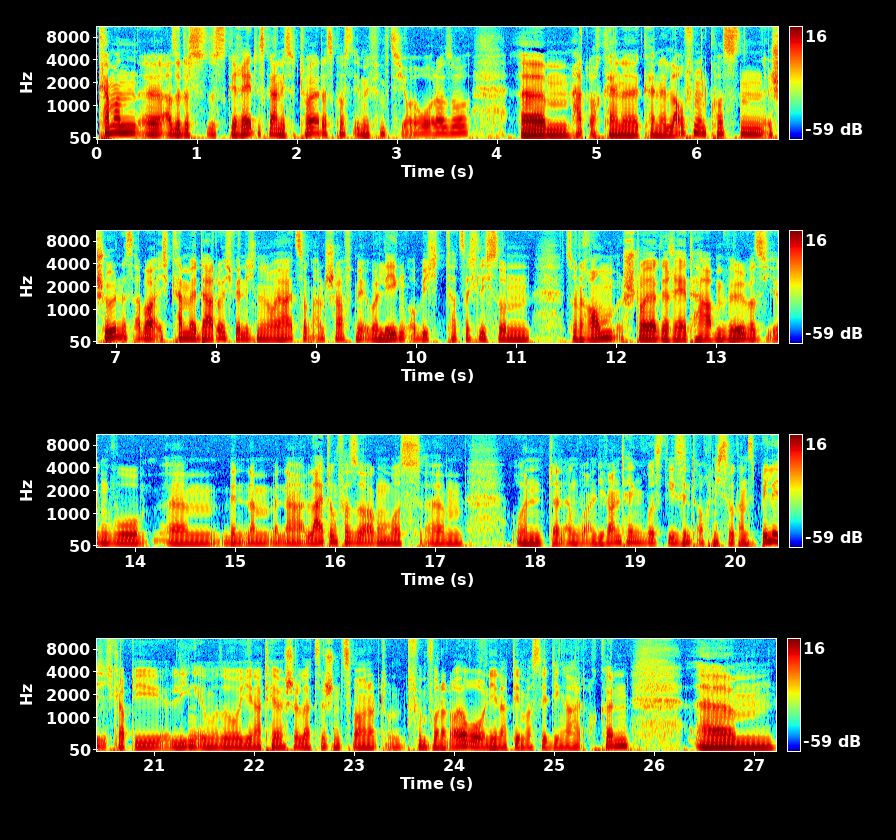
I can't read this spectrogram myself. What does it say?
kann man, äh, also das, das Gerät ist gar nicht so teuer, das kostet irgendwie 50 Euro oder so. Ähm, hat auch keine, keine laufenden Kosten. Schön ist aber, ich kann mir dadurch, wenn ich eine neue Heizung anschaffe, mir überlegen, ob ich tatsächlich so ein, so ein Raumsteuergerät haben will, was ich irgendwo ähm, mit, einer, mit, einer, Leitung versorgen muss ähm, und dann irgendwo an die Wand hängen muss. Die sind auch nicht so ganz billig. Ich glaube, die liegen immer so je nach Hersteller zwischen 200 und 500 Euro und je nachdem, was die Dinger halt auch können. Ähm,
